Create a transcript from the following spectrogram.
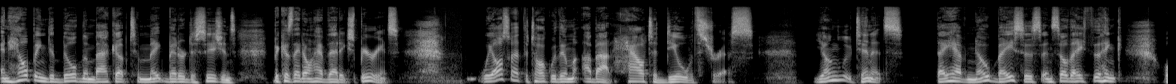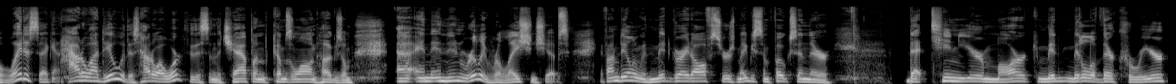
And helping to build them back up to make better decisions because they don't have that experience. We also have to talk with them about how to deal with stress. Young lieutenants, they have no basis. And so they think, well, wait a second, how do I deal with this? How do I work through this? And the chaplain comes along, hugs them. Uh, and, and then really relationships. If I'm dealing with mid grade officers, maybe some folks in their that 10 year mark, mid, middle of their career,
